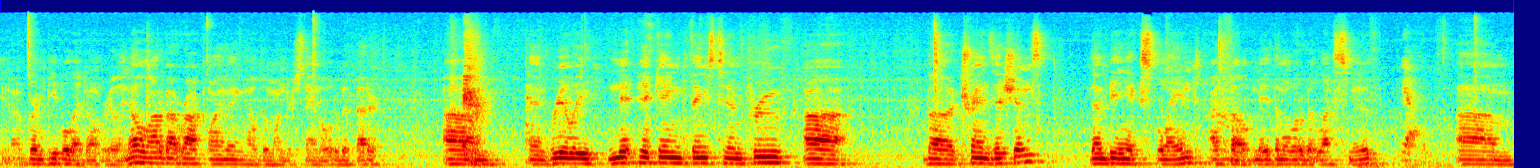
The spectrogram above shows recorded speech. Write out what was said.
you know, bring people that don't really know a lot about rock climbing, help them understand a little bit better. Um, and really nitpicking things to improve uh, the transitions, them being explained, I felt made them a little bit less smooth. Yeah. Um,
